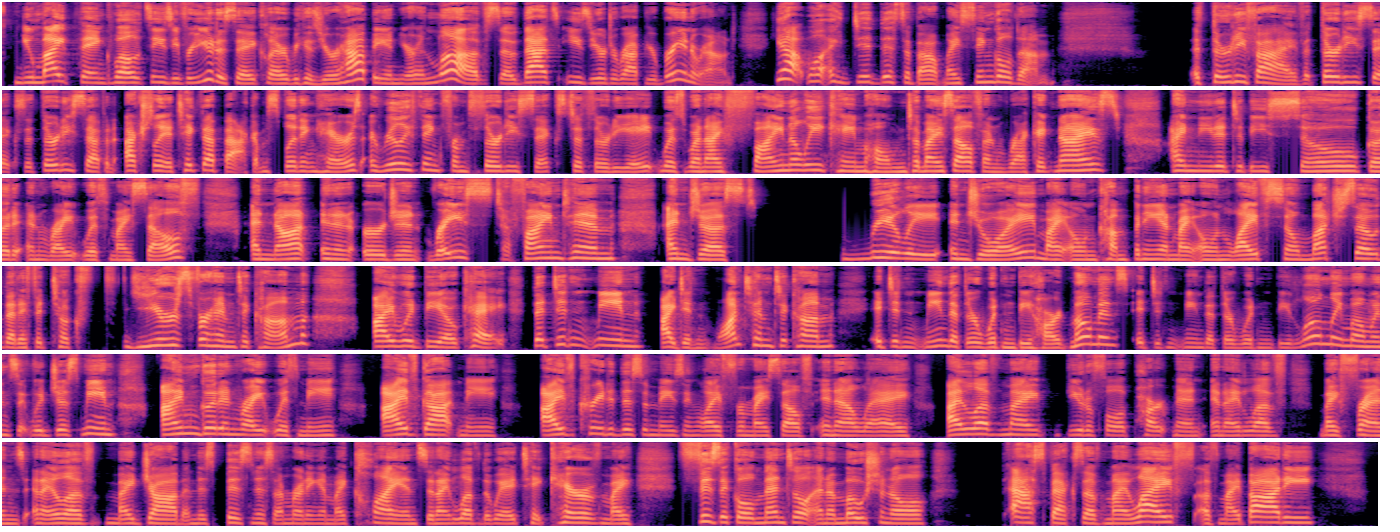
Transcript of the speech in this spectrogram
you might think, well, it's easy for you to say, Claire, because you're happy and you're in love. So that's easier to wrap your brain around. Yeah, well, I did this about my singledom at 35, at 36, at 37. Actually, I take that back. I'm splitting hairs. I really think from 36 to 38 was when I finally came home to myself and recognized I needed to be so good and right with myself and not in an urgent race to find him and just really enjoy my own company and my own life so much so that if it took years for him to come, I would be okay. That didn't mean I didn't want him to come. It didn't mean that there wouldn't be hard moments. It didn't mean that there wouldn't be lonely moments. It would just mean I'm good and right with me. I've got me. I've created this amazing life for myself in LA. I love my beautiful apartment and I love my friends and I love my job and this business I'm running and my clients. And I love the way I take care of my physical, mental, and emotional aspects of my life, of my body.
